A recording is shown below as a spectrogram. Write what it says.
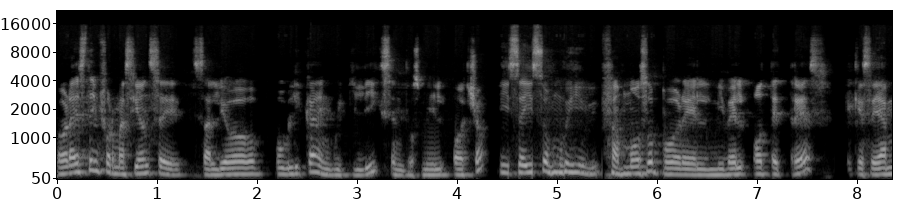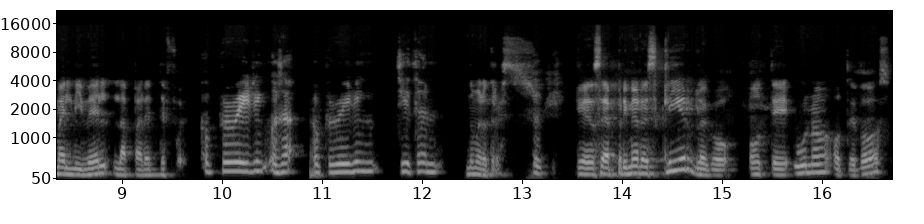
Ahora, esta información se salió pública en Wikileaks en 2008 y se hizo muy famoso por el nivel OT3, que se llama el nivel La pared de fuego. Operating, o sea, Operating Titan. Número 3. Ok. Que, o sea, primero es clear, luego OT1, OT2,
